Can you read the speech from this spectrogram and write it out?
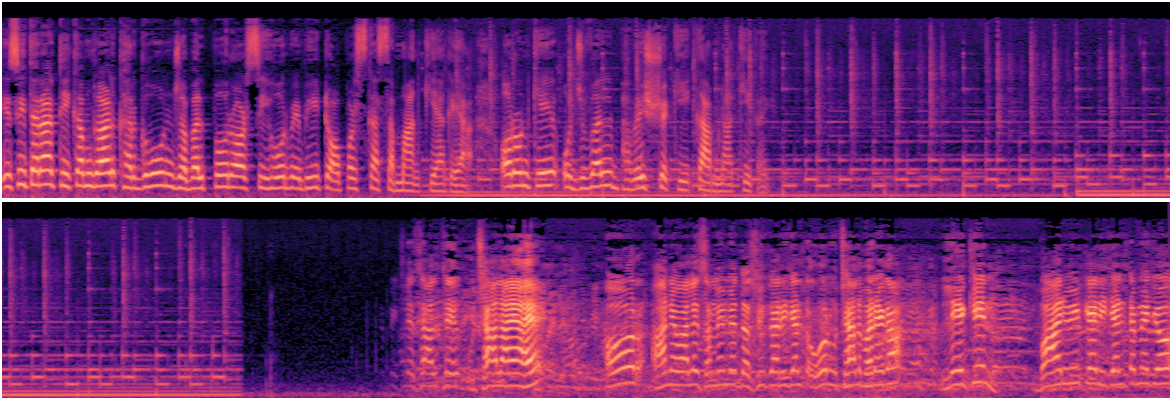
इसी तरह टीकमगढ़, खरगोन, जबलपुर और सीहोर में भी टॉपर्स का सम्मान किया गया और उनके उज्जवल भविष्य की कामना की गई। पिछले साल से उछाल आया है और आने वाले समय में दसवीं का रिज़ल्ट और उछाल भरेगा, लेकिन बारहवीं के रिज़ल्ट में जो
